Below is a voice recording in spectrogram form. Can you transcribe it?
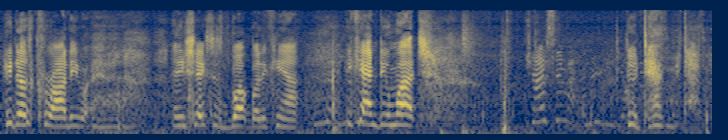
he does karate and he shakes his butt, but he can't. He can't do much. Try to save my energy. Dude, tag me, tag me.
